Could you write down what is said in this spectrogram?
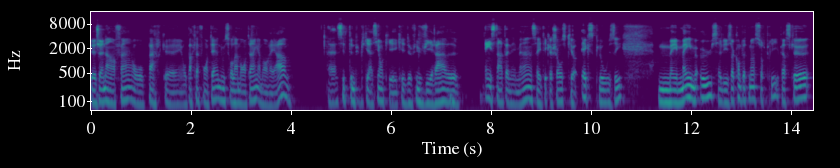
jeune enfant au parc, au parc La Fontaine ou sur la montagne à Montréal. c'est une publication qui est, qui est devenue virale instantanément. Ça a été quelque chose qui a explosé. Mais même eux, ça les a complètement surpris parce que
